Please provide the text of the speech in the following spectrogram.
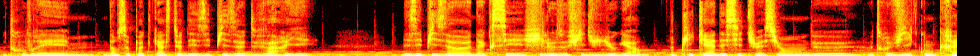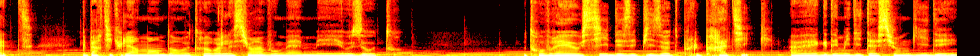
Vous trouverez dans ce podcast des épisodes variés, des épisodes axés philosophie du yoga, appliqués à des situations de votre vie concrète et particulièrement dans votre relation à vous-même et aux autres. Vous trouverez aussi des épisodes plus pratiques avec des méditations guidées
